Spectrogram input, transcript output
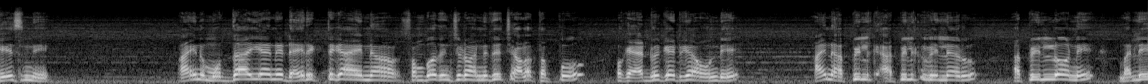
కేసుని ఆయన ముద్దాయి అని డైరెక్ట్గా ఆయన సంబోధించడం అనేది చాలా తప్పు. ఒక అడ్వకేట్గా ఉండి ఆయన అప్పీల్ అప్పీల్కి వెళ్ళారు. అప్పీల్లోని మళ్ళీ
